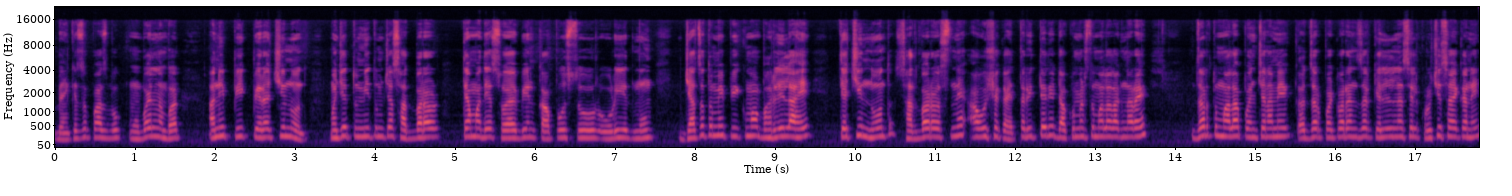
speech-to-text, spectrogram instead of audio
बँकेचं पासबुक मोबाईल नंबर आणि पीक पेराची नोंद. म्हणजे तुम्ही तुमच्या सातबारावर त्यामध्ये सोयाबीन कापूस तूर उडीद मूग ज्याचं तुम्ही पीक विमा भरलेलं आहे त्याची नोंद सातबारा असणे आवश्यक आहे. तर इत्यादी डॉक्युमेंट्स तुम्हाला लागणार आहे. जर तुम्हाला पंचनामे जर पटवाऱ्यानं जर केलेलं नसेल कृषी सहाय्यकाने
